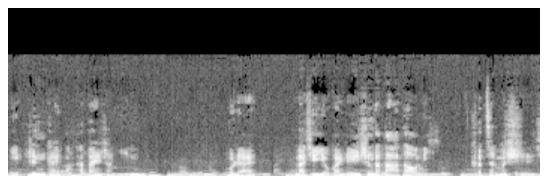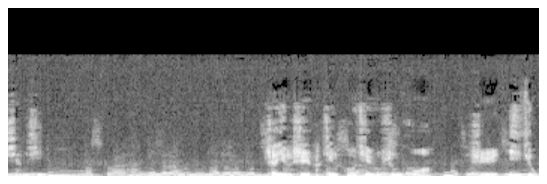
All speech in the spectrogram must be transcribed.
也真该把它搬上银幕。不然，那些有关人生的大道理，可怎么使人相信？摄影师把镜头切入生活，是一九五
